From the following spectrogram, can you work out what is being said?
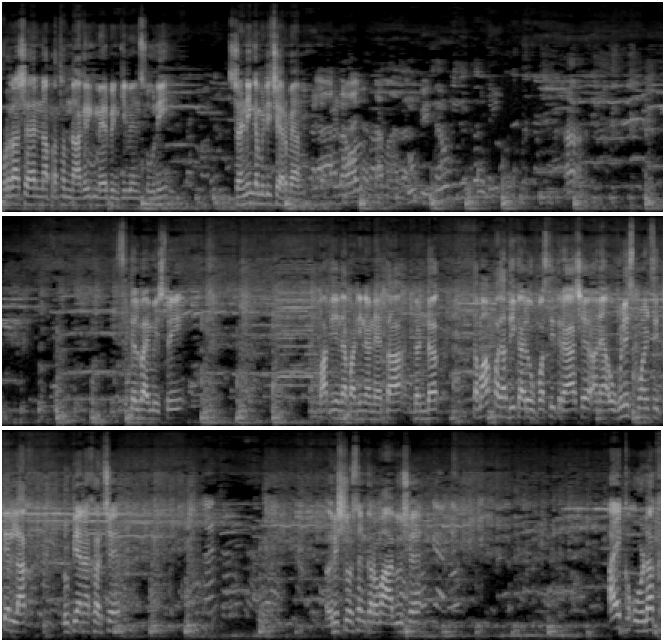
વડોદરા શહેરના પ્રથમ નાગરિક mayor Pinkiben Soni, standing committee chairman. Shitalbhai Mistry, Bharatiya Janata પાર્ટીના નેતા, દંડક, તમામ પદાધિકારીઓ ઉપસ્થિત રહ્યા છે અને ઓગણીસ પોઈન્ટ સિત્તેર લાખ રૂપિયાના ખર્ચે રિસ્ટોરેશન કરવામાં આવ્યું છે. આ એક ઓળખ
